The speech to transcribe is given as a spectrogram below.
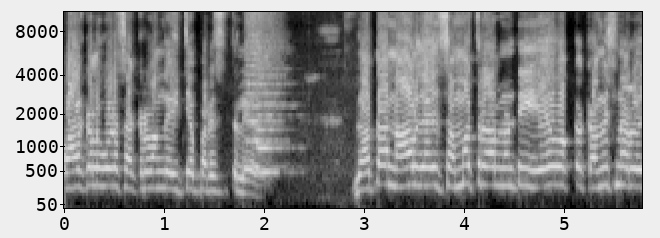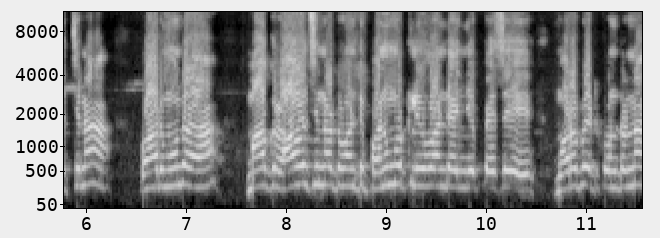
పరకలు కూడా సక్రమంగా ఇచ్చే పరిస్థితి లేదు. గత నాలుగైదు సంవత్సరాల నుండి ఏ ఒక్క కమిషనర్ వచ్చినా వారి ముందర మాకు రావాల్సినటువంటి పనిముట్లు ఇవ్వండి అని చెప్పేసి మొరపెట్టుకుంటున్నా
